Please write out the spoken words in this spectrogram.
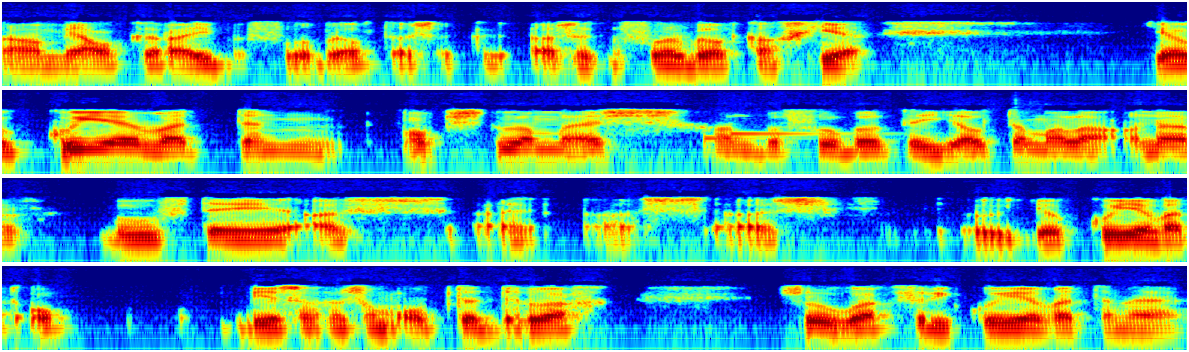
na melkery byvoorbeeld as ek as ek 'n voorbeeld kan gee. Jou koeie wat in opstoom is, gaan byvoorbeeld 'n heeltemal 'n ander behoefte hê as as as jou koeie wat op besig is om op te droog, so ook vir die koeie wat in 'n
